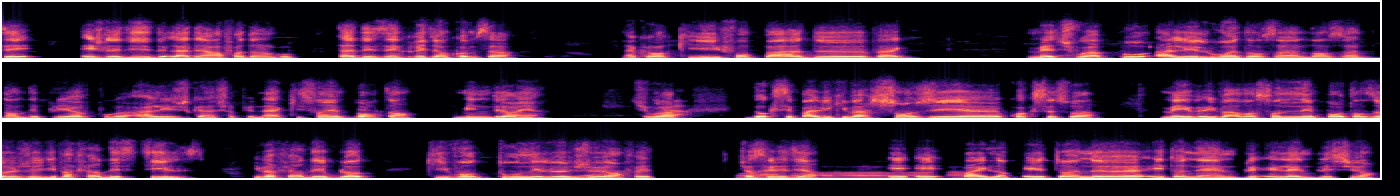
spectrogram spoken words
Et je l'ai dit la dernière fois dans le groupe. Tu as des ingrédients comme ça, d'accord, qui font pas de vagues, mais tu vois, pour aller loin dans, un, dans, un, dans des playoffs, pour aller jusqu'à un championnat, qui sont importants, mine de rien. Tu vois? Donc, c'est pas lui qui va changer euh, quoi que ce soit, mais il va avoir son importance dans le jeu. Il va faire des styles, il va faire des blocs qui vont tourner le jeu, en fait. Tu vois ce que je veux dire? Et, et par exemple, Eton, euh, Eton a, une blessure.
